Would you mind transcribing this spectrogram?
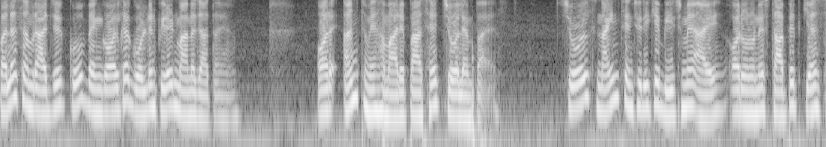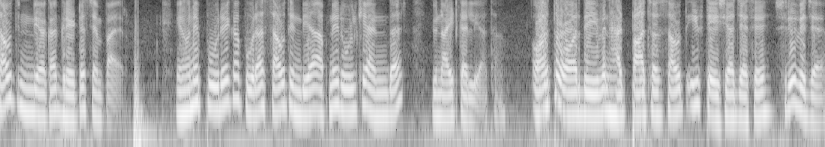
पला साम्राज्य को बंगाल का गोल्डन पीरियड माना जाता है। और अंत में हमारे पास है Chola empire Cholas ninth century के बीच में आए और उन्होंने स्थापित किया साउथ इंडिया का ग्रेटेस्ट एम्पायर इन्होंने पूरे का पूरा साउथ इंडिया अपने रूल के अंदर यूनाइट कर लिया था। और तो और they even had parts of south east Asia जैसे श्री विजय।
